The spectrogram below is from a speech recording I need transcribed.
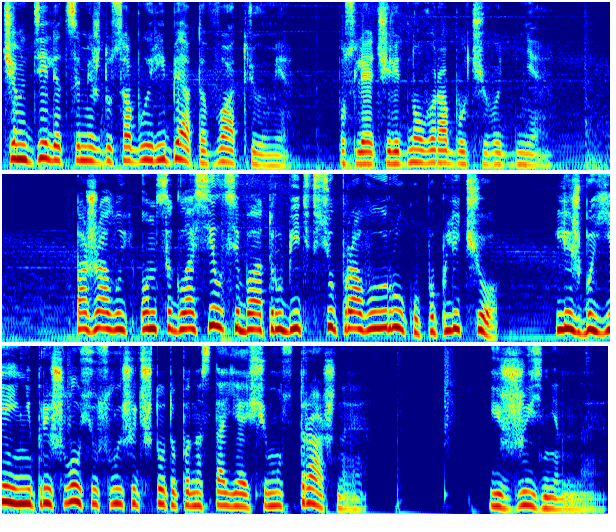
чем делятся между собой ребята в атриуме после очередного рабочего дня. Пожалуй, он согласился бы отрубить всю правую руку по плечо, лишь бы ей не пришлось услышать что-то по-настоящему страшное и жизненное.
